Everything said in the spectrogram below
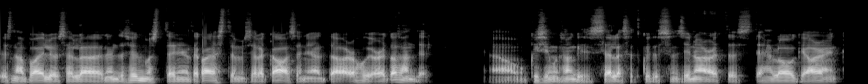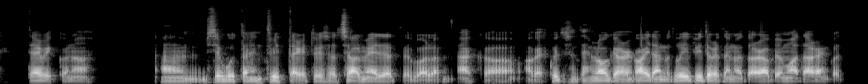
üsna palju selle, nende sündmuste nii-öelda kajastamisele kaasa nii-öelda rohujuure tasandil. ja mu küsimus ongi siis selles, et kuidas on sinu arvates tehnoloogia areng tervikuna Ähm, mis ei puuduta ainult Twitterit või sotsiaalmeediat võib-olla, aga, aga et kuidas on tehnoloogia areng aidanud või pidurdanud Araabia maade arengut,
